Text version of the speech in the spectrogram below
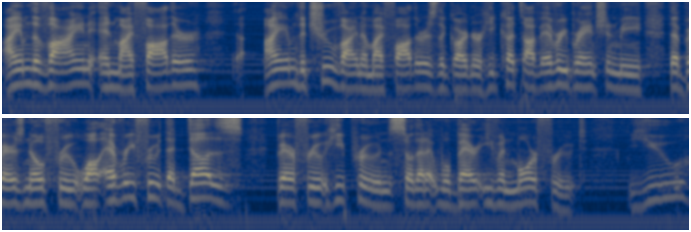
I am the vine, and my Father, I am the true vine, and my Father is the gardener. He cuts off every branch in me that bears no fruit, while every fruit that does bear fruit, he prunes so that it will bear even more fruit. You,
